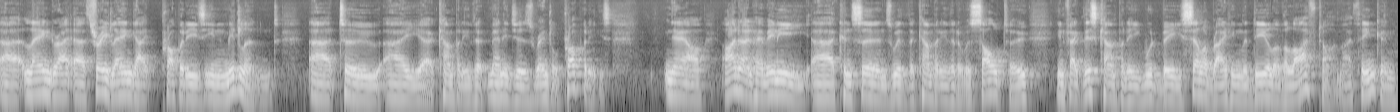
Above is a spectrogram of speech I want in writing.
uh, uh, three Landgate properties in Midland uh, to a uh, company that manages rental properties. Now, I don't have any uh, concerns with the company that it was sold to. In fact, this company would be celebrating the deal of a lifetime, I think. And,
